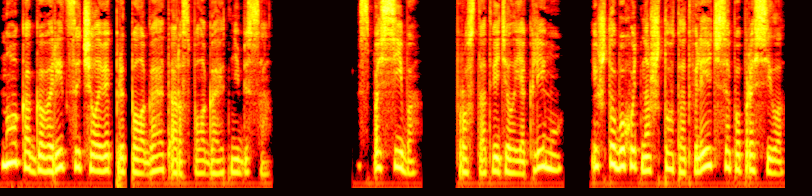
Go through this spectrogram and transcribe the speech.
Но, как говорится, человек предполагает, а располагают небеса. «Спасибо», – просто ответила я Климу, и чтобы хоть на что-то отвлечься, попросила.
